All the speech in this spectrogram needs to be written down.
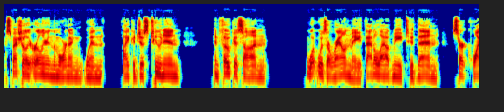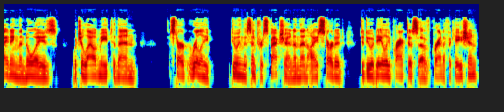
especially earlier in the morning when I could just tune in and focus on what was around me, that allowed me to then start quieting the noise, which allowed me to then start really doing this introspection. And then I started to do a daily practice of gratification,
